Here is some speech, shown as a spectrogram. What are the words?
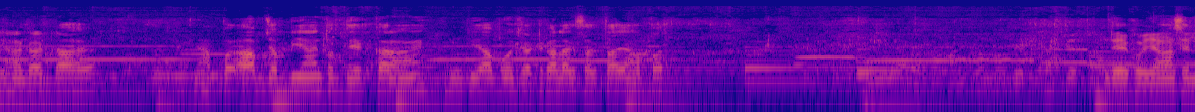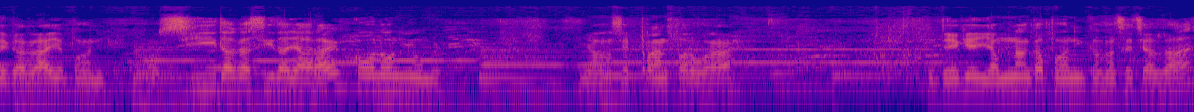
यहाँ गड्ढा है। यहाँ पर आप जब भी आएँ तो देख कर आएँ, क्योंकि आपको झटका लग सकता है यहाँ पर। देखो, यहाँ से निकल रहा है ये पानी, और सीधा का सीधा जा रहा है कॉलोनियों में। यहाँ से ट्रांसफ़र हो रहा है। तो देखिए, यमुना का पानी कहाँ से चल रहा है?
